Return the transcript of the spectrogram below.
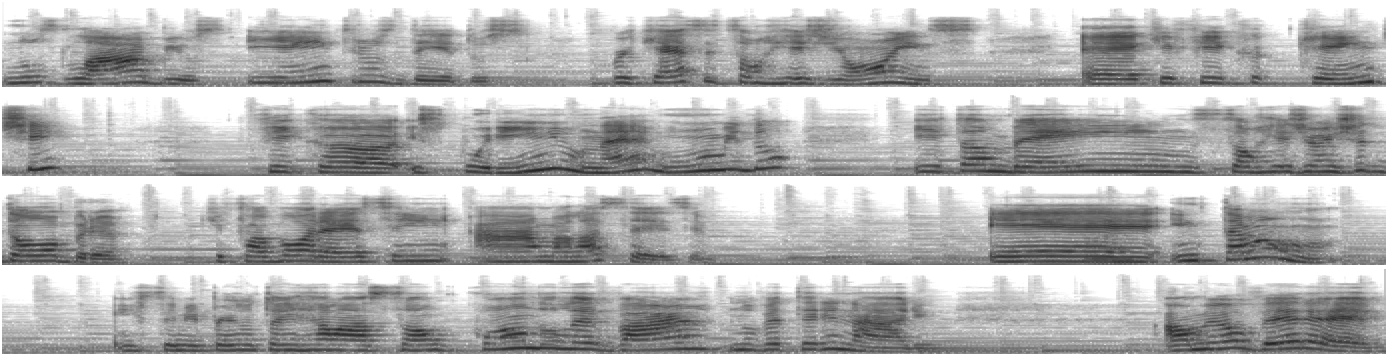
nos lábios e entre os dedos, porque essas são regiões é, que fica quente, fica escurinho, né, úmido e também são regiões de dobra que favorecem a malacésia. É, hum. Então, você me perguntou em relação quando levar no veterinário. Ao meu ver, é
